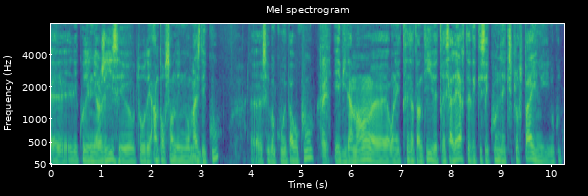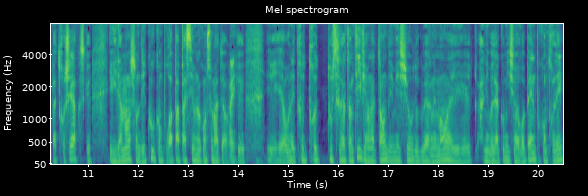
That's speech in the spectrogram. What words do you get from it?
Euh, les coûts d'énergie, c'est autour des 1% de nos masses des coûts. Euh, c'est beaucoup et pas beaucoup. Et évidemment, euh, on est très attentif et très alerte dès que ces coûts n'explosent pas, ils, ils nous coûtent pas trop cher parce que évidemment, ce sont des coûts qu'on pourra pas passer aux nos consommateurs. Donc, euh, et on est très, très, tous très attentifs et on attend des messieurs de gouvernement et à niveau de la Commission européenne pour contrôler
